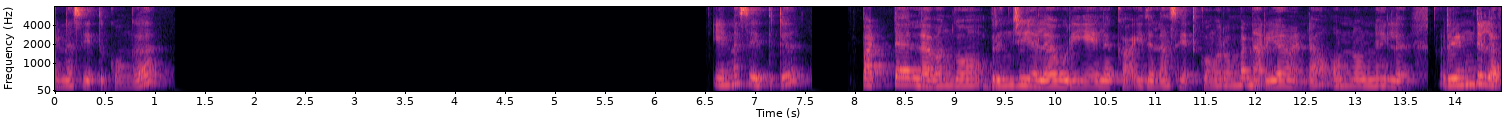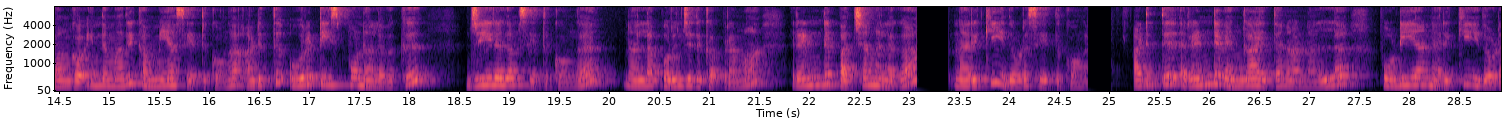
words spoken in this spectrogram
எண்ணெய் சேர்த்துக்கோங்க. எண்ணெய் சேர்த்துட்டு பட்டை லவங்கம் பிரிஞ்சி இலை ஒரு ஏலக்காய் இதெல்லாம் சேர்த்துக்கோங்க. ரொம்ப நிறையா வேண்டாம். ஒன்று ஒன்று இல்லை. ரெண்டு லவங்கம் இந்த மாதிரி கம்மியாக சேர்த்துக்கோங்க. அடுத்து ஒரு டீஸ்பூன் அளவுக்கு ஜீரகம் சேர்த்துக்கோங்க. நல்லா பொரிஞ்சதுக்கப்புறமா ரெண்டு பச்சை மிளகாய் நறுக்கி இதோட சேர்த்துக்கோங்க. அடுத்து ரெண்டு வெங்காயத்தை நான் நல்லா பொடியாக நறுக்கி இதோட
